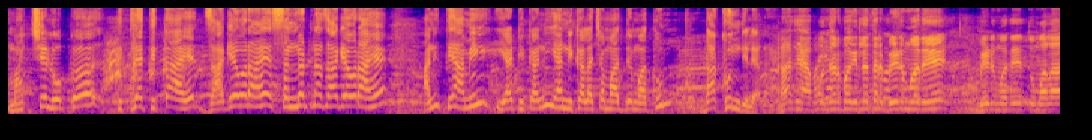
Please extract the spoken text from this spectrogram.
मागचे लोक तिथल्या तिथं आहेत जागेवर आहे संघटना जागेवर आहे आणि ते आम्ही या ठिकाणी या निकालाच्या माध्यमातून दाखवून दिलेलं आहे. राजे आपण जर बघितलं तर बीडमध्ये बीडमध्ये तुम्हाला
